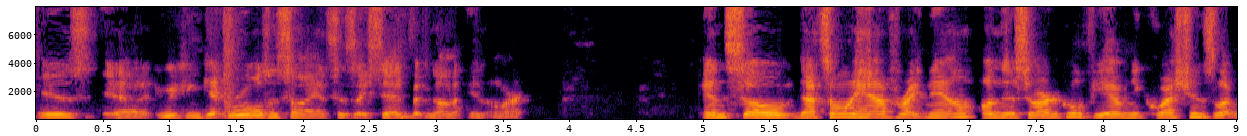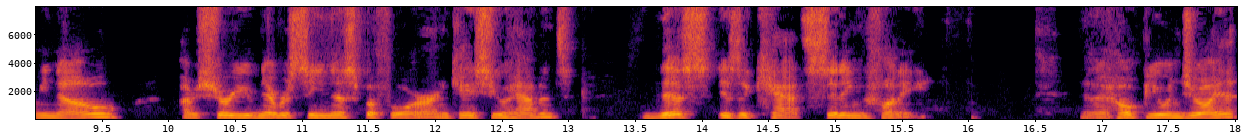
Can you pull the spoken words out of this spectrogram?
is, uh, we can get rules in science, as I said, but not in art. And so that's all I have right now on this article. If you have any questions, let me know. I'm sure you've never seen this before. In case you haven't, this is a cat sitting funny. And I hope you enjoy it.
